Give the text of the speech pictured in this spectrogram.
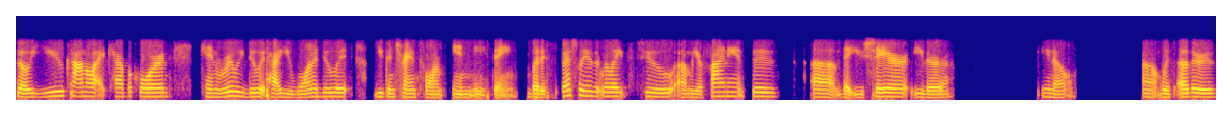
So, you kind of like Capricorn can really do it how you want to do it, you can transform anything. But especially as it relates to um, your finances um, that you share, either you know um, with others,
